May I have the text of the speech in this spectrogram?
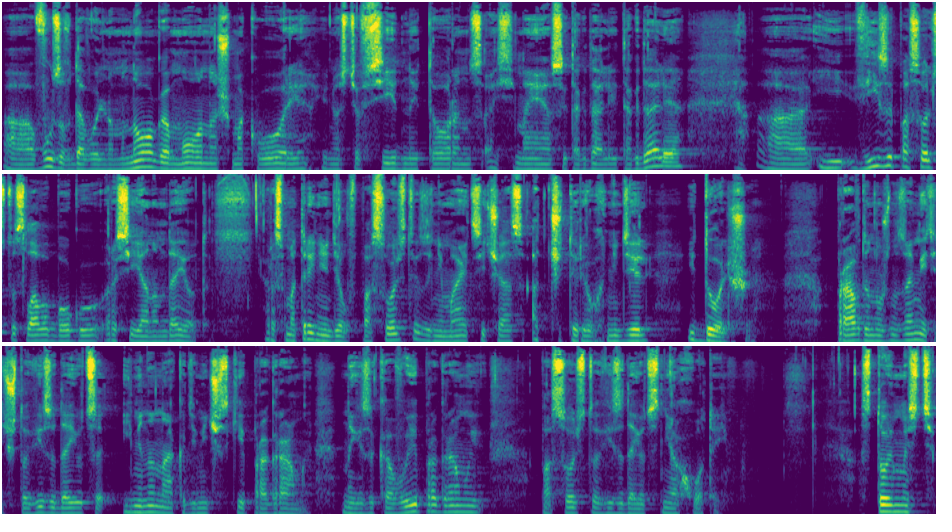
вузов довольно много, Монаш, Маквори, University of Sydney, Торренс, ICMS и так далее, и так далее. А, и визы посольство, слава богу, россиянам дает. Рассмотрение дел в посольстве занимает сейчас от четырех недель и дольше. Правда, нужно заметить, что визы даются именно на академические программы. На языковые программы посольство визы дает с неохотой. Стоимость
